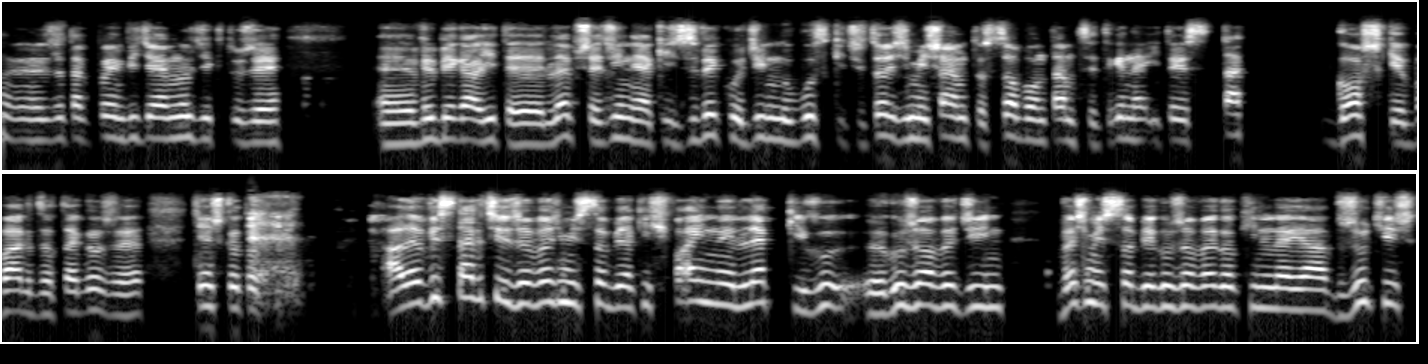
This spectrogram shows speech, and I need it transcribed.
e, że tak powiem, widziałem ludzi, którzy wybierali te lepsze dżiny, jakiś zwykły dżin lubuski czy coś, zmieszają to z sobą, tam cytrynę i to jest tak gorzkie bardzo tego, że ciężko to ale wystarczy, że weźmiesz sobie jakiś fajny, lekki, różowy gin, weźmiesz sobie różowego Kinleya, wrzucisz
